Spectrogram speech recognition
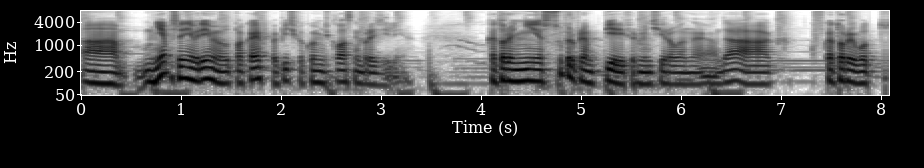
а мне в последнее время вот по кайфу попить какой-нибудь классной Бразилии, которая не супер прям переферментированная, да, а в которой вот,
